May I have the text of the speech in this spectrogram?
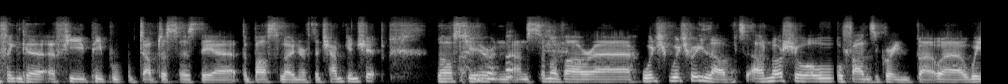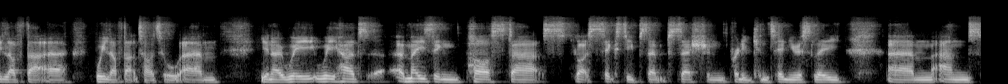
think a, a, few people dubbed us as the uh, the Barcelona of the Championship last year, and, and some of our uh, which which we loved. I'm not sure all fans agree, but uh, we loved that. Uh, we loved that title. Um, you know, we we had amazing pass stats, like 60 percent possession, pretty continuously, um, and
